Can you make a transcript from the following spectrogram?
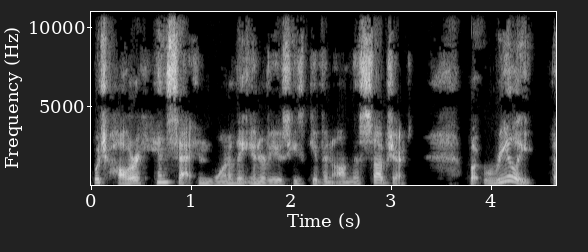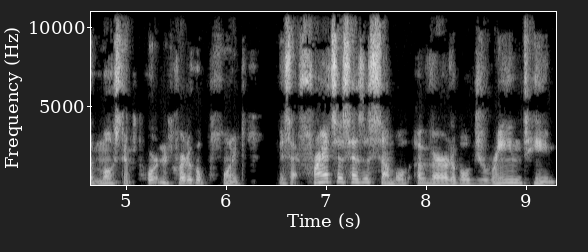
which Hollerich hints at in one of the interviews he's given on this subject. But really, the most important critical point is that Francis has assembled a veritable dream team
